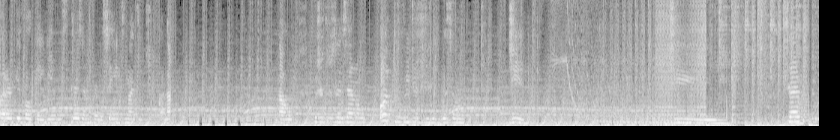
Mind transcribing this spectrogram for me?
galera, aqui voltei Games trazendo pra vocês mais um vídeo do canal. Hoje eu tô trazendo outro vídeo de divulgação de... De... Certo?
